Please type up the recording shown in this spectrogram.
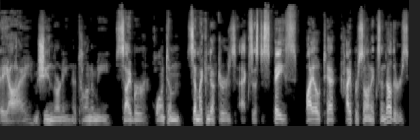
AI, machine learning, autonomy, cyber, quantum, semiconductors, access to space, biotech, hypersonics, and others,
